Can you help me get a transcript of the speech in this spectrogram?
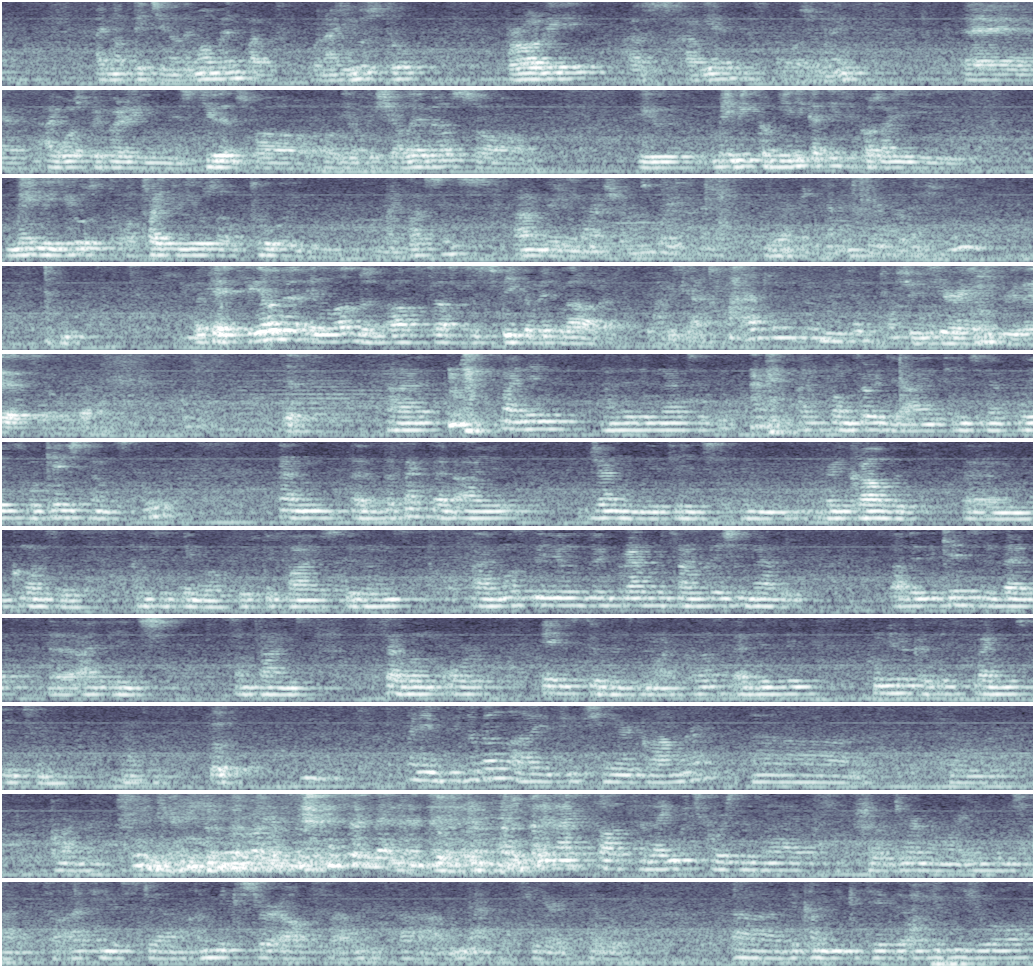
I'm not teaching at the moment, but when I used to, probably as Javier, yes, that was your name, uh, I was preparing students for all the official levels, so you maybe communicative because I mainly used or tried to use L2 in my classes and maybe immersion as well. Yeah. Okay, Fiona in London asks us to speak a bit louder, if we can. Okay. She's hearing us through there, so. Yes. Hi, my name is Mehmet Naci. I'm from Turkey. I teach in a police vocational school. And uh, the fact that I generally teach in very crowded um, classes consisting of 55 students, I mostly use the grammar translation method. But in the cases that uh, I teach sometimes seven or eight students in my class, that is the communicative language teaching method. Good. My name is Isabel. I teach here grammar. Uh, so, grammar. And I've taught the language courses, I've taught German or English, I've taught, I've used uh, a mixture of um, uh, methods here. So, uh, the communicative, the audiovisual,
